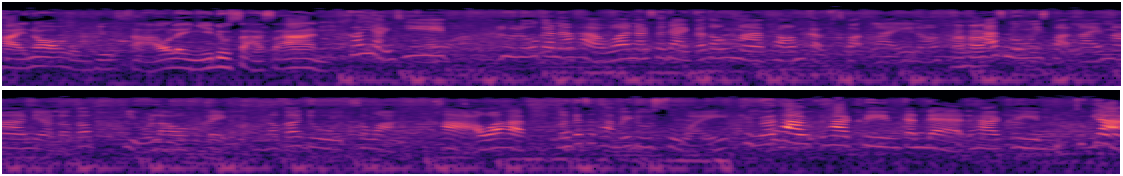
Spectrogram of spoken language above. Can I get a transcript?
ภายนอกผมผิวขาวอะไรอย่างนี้ดูสะอาดสะอ้าน ก็อย่างที่รู้ๆกันนะคะว่านักแสดงก็ต้องมาพร้อมกับสปอตไลท์เนาะอ่าฮะ ถ้าสมมติมีสปอตไลท์มาเนี่ยแล้วก็ผิวเราเปล่งแล้วก็ดูสว่างขาวอะค่ะ มันก็จะทำให้ดูสวยคือก็ทาทาครีมกันแดดทาครีม ทุกอย่าง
